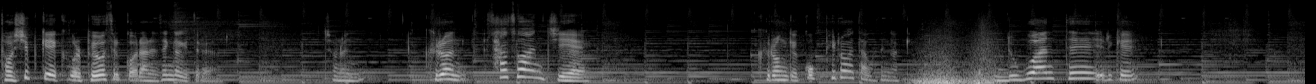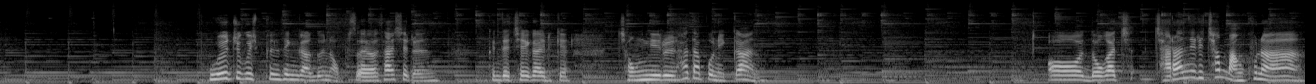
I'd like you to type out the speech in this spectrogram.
더 쉽게 그걸 배웠을 거라는 생각이 들어요. 저는 그런 사소한 지혜, 그런 게 꼭 필요하다고 생각해요. 누구한테 이렇게 보여주고 싶은 생각은 없어요, 사실은. 근데 제가 이렇게 정리를 하다 보니까 어, 너가 자- 잘한 일이 참 많구나.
